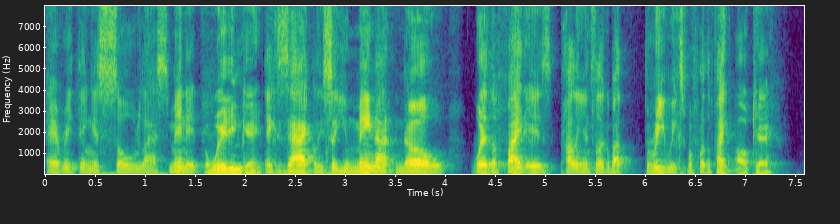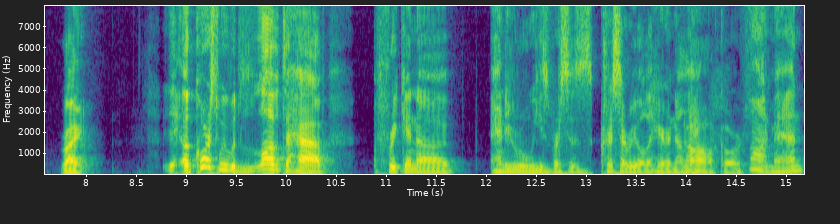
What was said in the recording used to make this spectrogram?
Everything is so last minute. The waiting game. Exactly. So you may not know where the fight is probably until like about three weeks before the fight. Okay. Right. Of course, we would love to have a freaking uh, Andy Ruiz versus Chris Arreola here in LA. Oh, of course. Come on, man.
